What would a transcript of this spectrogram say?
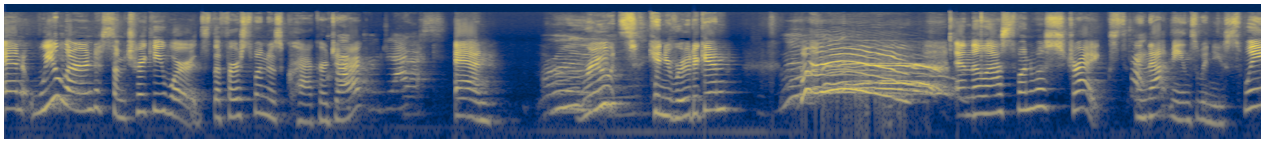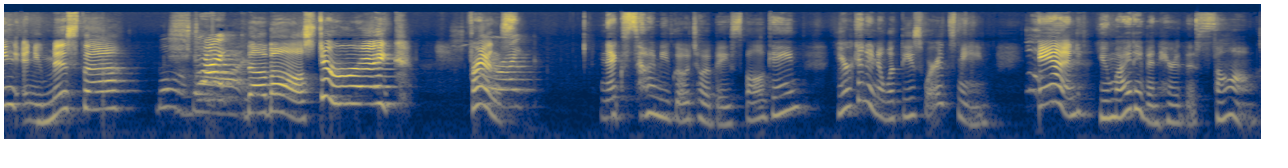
And we learned some tricky words. The first one was Cracker Jack Cracker Jacks. and roots. Can you root again? Woohoo! And the last one was strikes. And that means when you swing and you miss the ball. Strike. the ball. Strike! Friends, Strike. next time you go to a baseball game, you're going to know what these words mean. And you might even hear this song.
